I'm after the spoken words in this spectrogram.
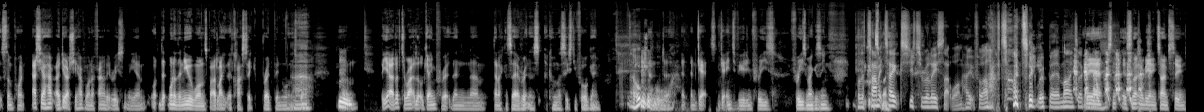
at some point. Actually, I have. I do actually have one. I found it recently. Um, one of the newer ones, but I'd like the classic bread bin one as well. Ah, Hmm. Um, but yeah, I'd love to write a little game for it. Then um, then I can say I've written a Commodore 64 game oh, and uh, and- and get get interviewed in Freeze Freeze magazine. by the time it my- takes you to release that one, hopefully I'll have time to repair mine. So I Oh, yeah, it's not, it's not going to be anytime soon,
